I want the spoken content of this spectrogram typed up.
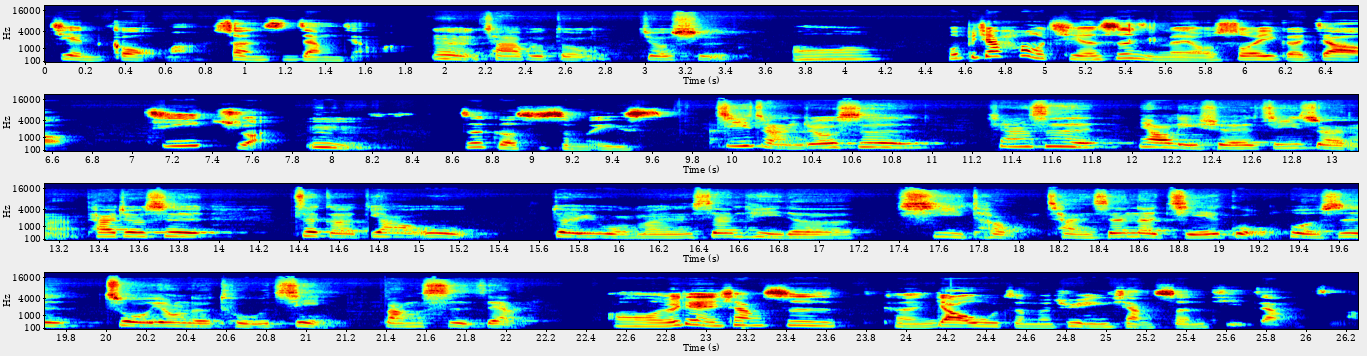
建构嘛？算是这样讲吗？嗯，差不多就是。哦，我比较好奇的是，你们有说一个叫机转，嗯，这个是什么意思？机转就是像是药理学的机转啊，它就是这个药物对于我们身体的系统产生的结果或者是作用的途径方式这样。哦，有点像是可能药物怎么去影响身体这样子嘛？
